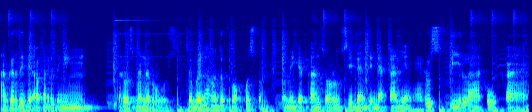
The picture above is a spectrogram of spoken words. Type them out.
agar tidak overthinking terus-menerus. Cobalah untuk fokus memikirkan solusi dan tindakan yang harus dilakukan.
